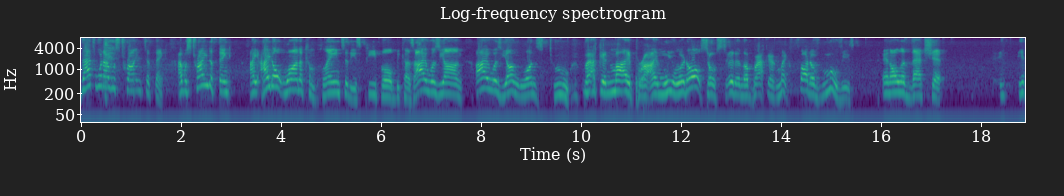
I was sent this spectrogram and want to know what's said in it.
that's what I was trying to think. I was trying to think. I, I don't want to complain to these people because I was young. I was young once too. Back in my prime, we would also sit in the back and make fun of movies and all of that shit. It, it,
